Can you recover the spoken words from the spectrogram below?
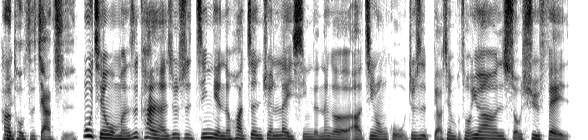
它的投资价值？目前我们是看来就是今年的话，证券类型的那个呃金融股就是表现不错，因为手续费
